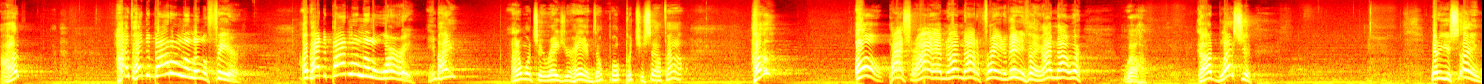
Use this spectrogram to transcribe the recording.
I, I've had to battle a little fear. I've had to battle a little worry. Anybody? I don't want you to raise your hands. Don't, don't put yourself out. Huh? Oh, Pastor, I am I'm not afraid of anything. I'm not worried. Well, God bless you. What are you saying?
